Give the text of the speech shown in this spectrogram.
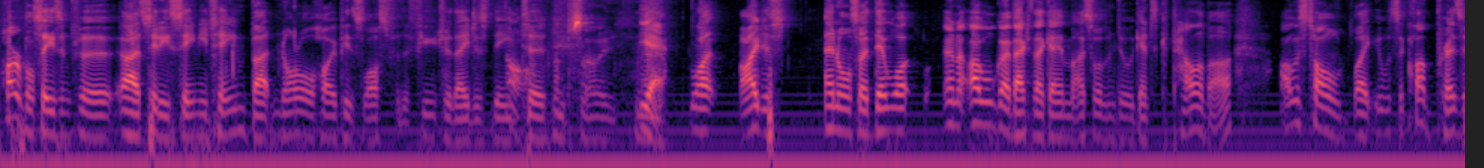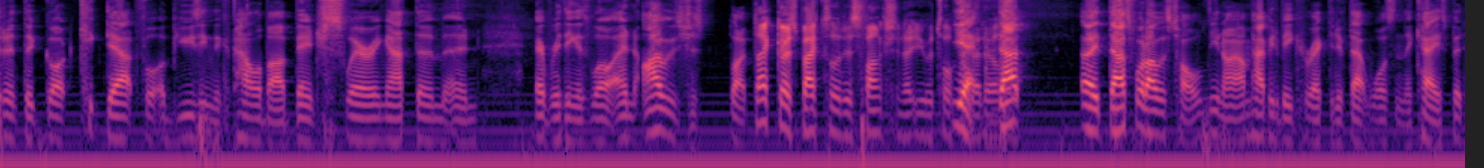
horrible season for uh, City's senior team, but not all hope is lost for the future. They just need oh, to I'm sorry Yeah, like I just and also there was and I will go back to that game I saw them do against Capalaba. I was told like it was the club president that got kicked out for abusing the Capalaba bench, swearing at them and everything as well. And I was just like, That goes back to the dysfunction that you were talking yeah, about earlier. that uh, that's what I was told. You know, I'm happy to be corrected if that wasn't the case, but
